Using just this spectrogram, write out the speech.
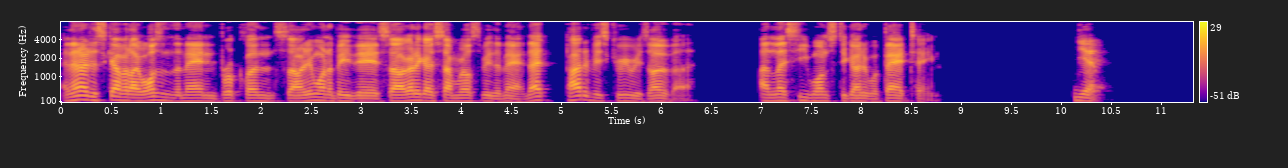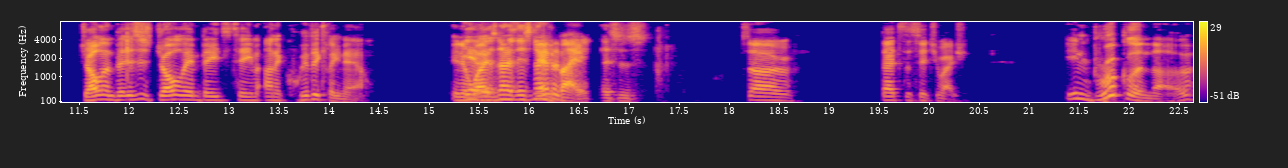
And then I discovered I wasn't the man in Brooklyn, so I didn't want to be there. So I got to go somewhere else to be the man. That part of his career is over, unless he wants to go to a bad team. Yeah. Joel Embiid, this is Joel Embiid's team unequivocally now. In a Yeah. way, There's no. There's no never been. debate. This is. So that's the situation. In Brooklyn, though,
